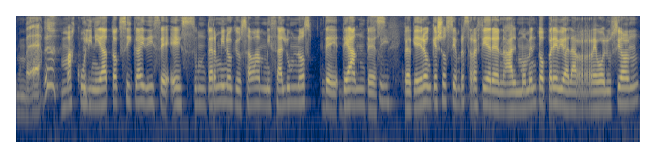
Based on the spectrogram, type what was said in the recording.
masculinidad tóxica y dice, es un término que usaban mis alumnos de, de antes, porque vieron que ellos siempre se refieren al momento previo a la revolución.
